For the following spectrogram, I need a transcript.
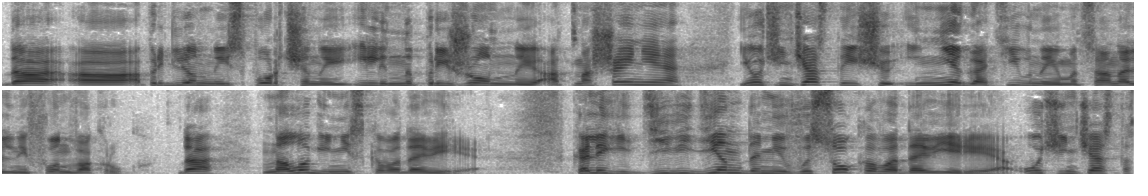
да, э, определенные испорченные или напряженные отношения, и очень часто еще и негативный эмоциональный фон вокруг. Да, налоги низкого доверия – Коллеги, дивидендами высокого доверия очень часто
